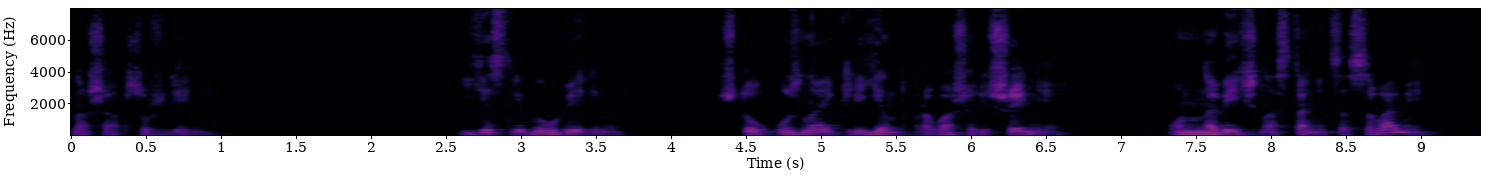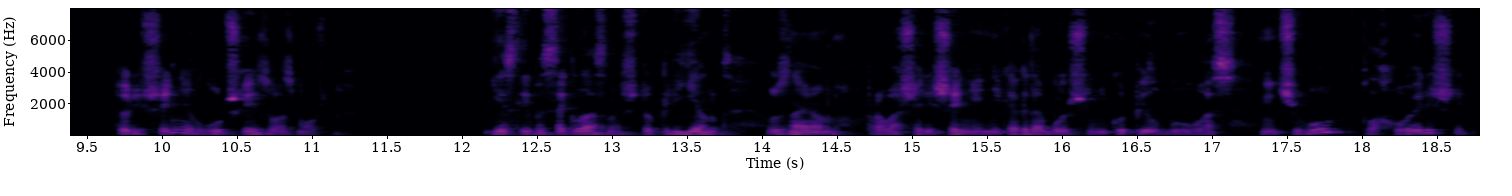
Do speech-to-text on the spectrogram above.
наше обсуждение? Если вы уверены – что узнай клиент про ваше решение, он навечно останется с вами, то решение лучшее из возможных. Если вы согласны, что клиент, узная он про ваше решение, никогда больше не купил бы у вас ничего, плохое решение.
